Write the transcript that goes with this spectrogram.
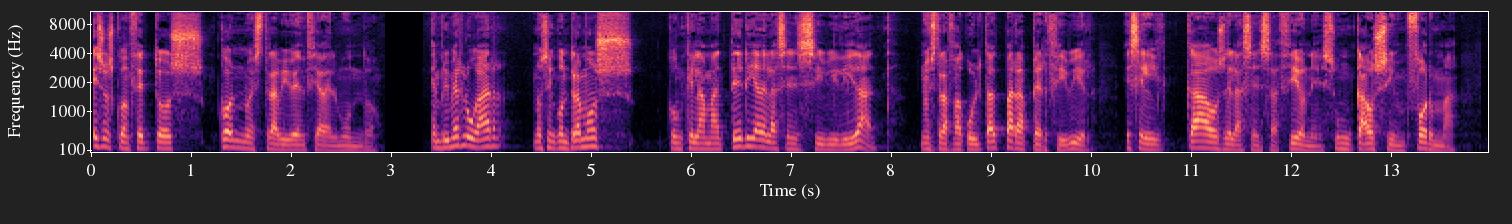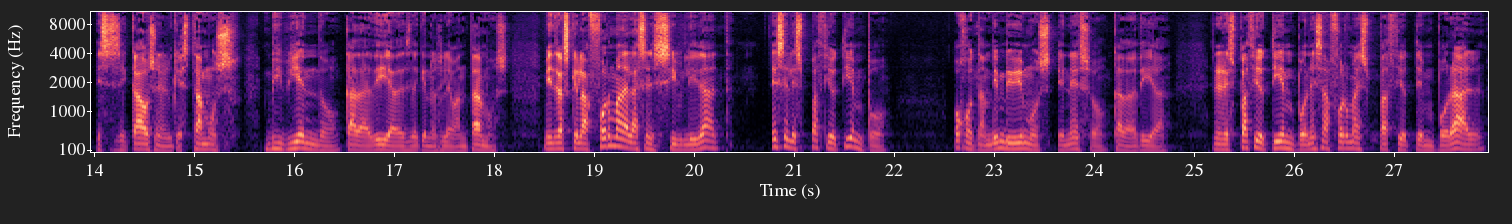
esos conceptos con nuestra vivencia del mundo. En primer lugar, nos encontramos con que la materia de la sensibilidad, nuestra facultad para percibir, es el caos de las sensaciones, un caos sin forma, es ese caos en el que estamos viviendo cada día desde que nos levantamos, mientras que la forma de la sensibilidad es el espacio-tiempo. Ojo, también vivimos en eso cada día, en el espacio-tiempo, en esa forma espacio-temporal,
